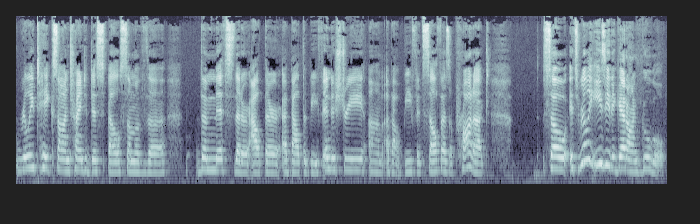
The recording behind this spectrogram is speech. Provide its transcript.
really takes on trying to dispel some of the the myths that are out there about the beef industry, um, about beef itself as a product. So it's really easy to get on Google.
